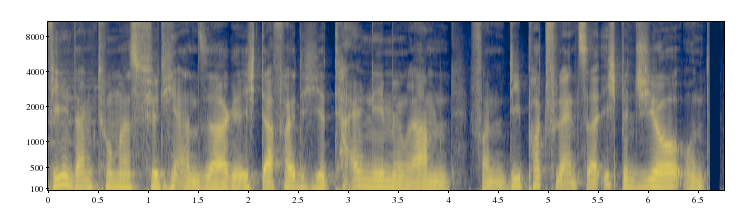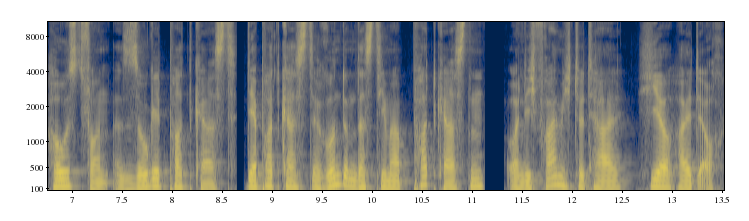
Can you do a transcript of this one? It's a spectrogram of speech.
Vielen Dank, Thomas, für die Ansage. Ich darf heute hier teilnehmen im Rahmen von Die Podfluencer. Ich bin Gio und Host von So geht Podcast, der Podcast rund um das Thema Podcasten. Und ich freue mich total, hier heute auch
